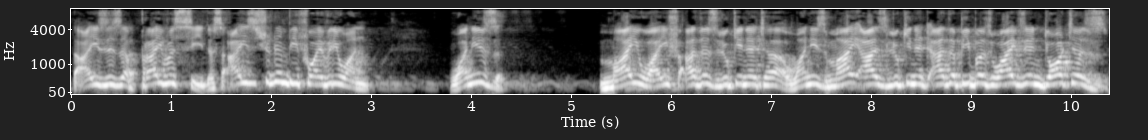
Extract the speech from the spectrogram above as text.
the eyes is a privacy. The eyes shouldn't be for everyone. One is my wife, others looking at her. One is my eyes looking at other people's wives and daughters.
